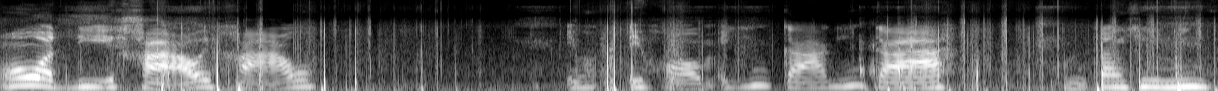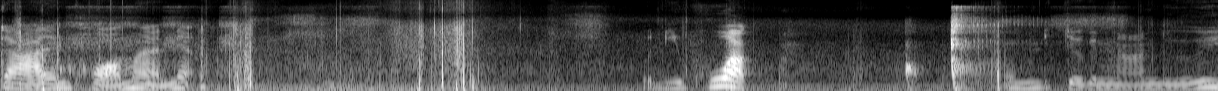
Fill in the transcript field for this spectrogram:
โอ้ดีขาวไอ้ขาวไอ้ไอ้ผอมไอ้กิ้งกากิ้งกา ผมตั้งชื่อกิ้งกาเป็นผอมขนาดเนี้ยสวัสดีพวกผมไม่ได้เจอกันนานเลย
